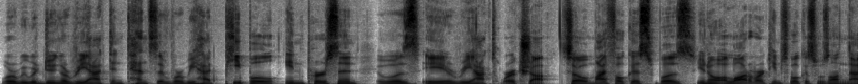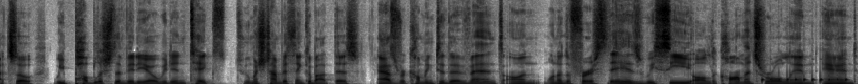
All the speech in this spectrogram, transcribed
where we were doing a React intensive where we had people in person it was a React workshop. So my focus was, you know, a lot of our team's focus was on that. So we published the video. We didn't take too much time to think about this. As we're coming to the event on one of the first days, we see all the comments roll in and,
